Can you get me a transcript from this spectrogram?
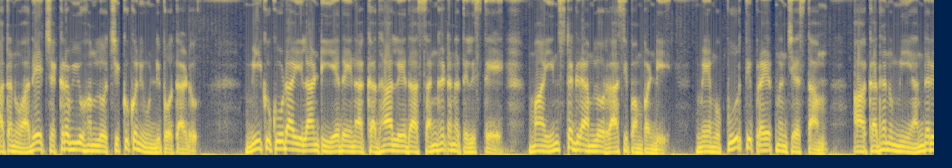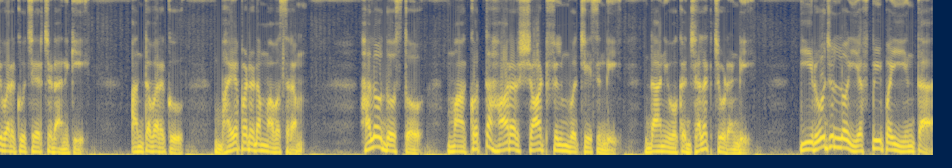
అతను అదే చక్రవ్యూహంలో చిక్కుకొని ఉండిపోతాడు. మీకు కూడా ఇలాంటి ఏదైనా కథ లేదా సంఘటన తెలిస్తే మా ఇన్స్టాగ్రామ్లో రాసి పంపండి. మేము పూర్తి ప్రయత్నం చేస్తాం ఆ కథను మీ అందరి వరకు చేర్చడానికి. అంతవరకు భయపడడం అవసరం. హలో దోస్తో మా కొత్త హారర్ షార్ట్ ఫిల్మ్ వచ్చేసింది. దాని ఒక ఝలక్ చూడండి. ఈ రోజుల్లో ఎఫ్పిపై ఇంత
